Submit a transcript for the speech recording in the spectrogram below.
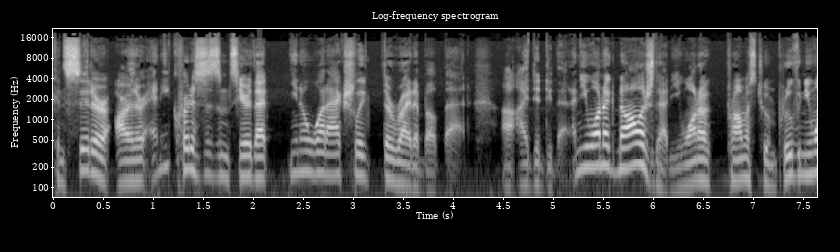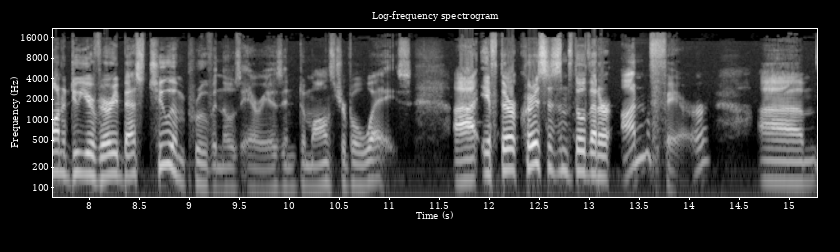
Consider are there any criticisms here that, you know what, actually, they're right about that. Uh, I did do that. And you want to acknowledge that. You want to promise to improve, and you want to do your very best to improve in those areas in demonstrable ways. Uh, if there are criticisms, though, that are unfair, um,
